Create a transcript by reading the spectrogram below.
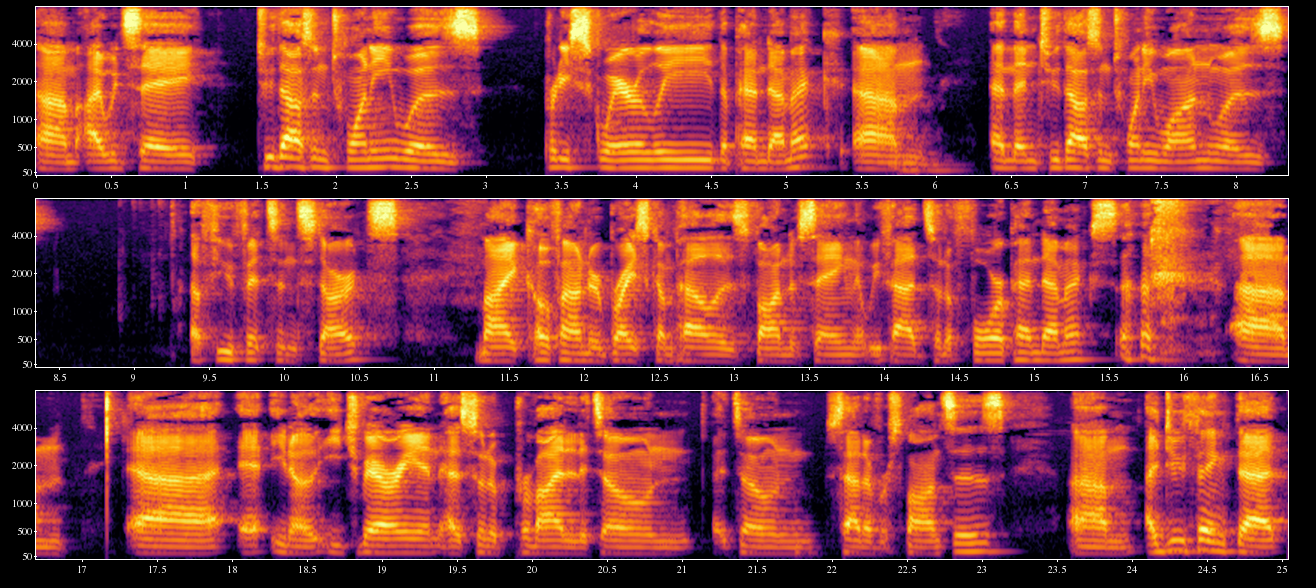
Um, I would say 2020 was pretty squarely the pandemic, um, mm. and then 2021 was a few fits and starts. My co-founder Bryce Gumpel is fond of saying that we've had sort of four pandemics. uh, eh, you know, each variant has sort of provided its own its own set of responses. Um, I do think that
